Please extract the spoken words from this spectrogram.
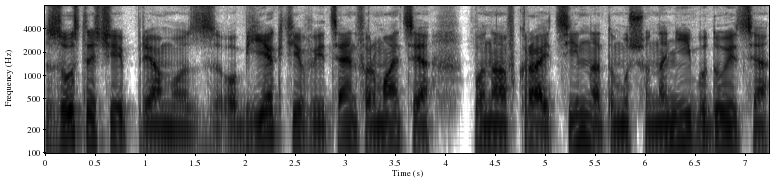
зустрічі, прямо з об'єктів, і ця інформація вона вкрай цінна, тому що на ній будуються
